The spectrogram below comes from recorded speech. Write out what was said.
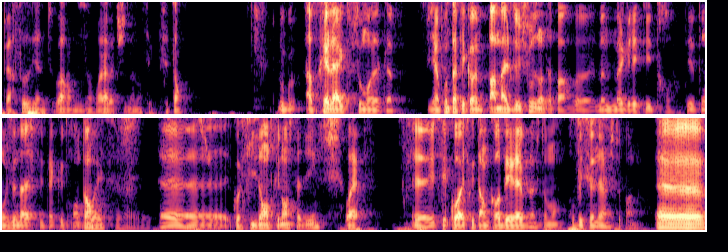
perso viennent te voir en disant, voilà, bah, tu maintenant c'est, temps. Donc, après, là, avec tout ce monde, j'ai l'impression que t'as fait quand même pas mal de choses, hein, t'as pas, euh, même malgré tes, ton jeune âge, que t'as que 30 ans. Ouais, c'est vrai. Euh, quoi, 6 ans en freelance, t'as dit? Ouais. euh, C'est quoi? Est-ce que t'as encore des rêves, là, justement? Professionnels, hein, je te parle. Euh,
